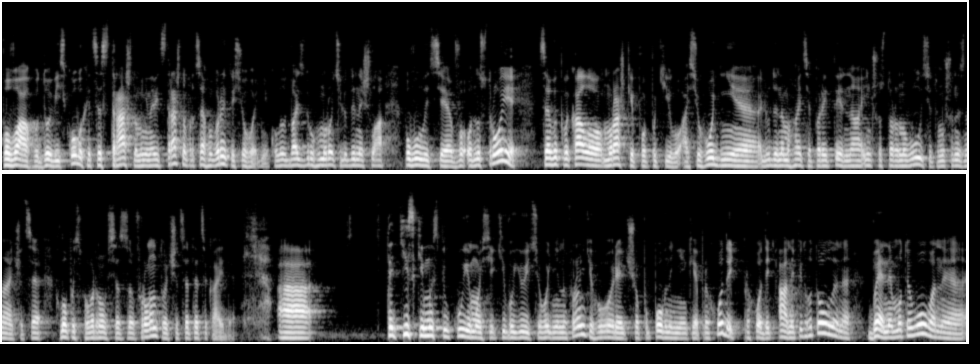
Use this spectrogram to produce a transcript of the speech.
повагу до військових, і це страшно. Мені навіть страшно про це говорити сьогодні. Коли в 22-му році людина йшла по вулиці в однострої, це викликало мурашки по, по тілу. А сьогодні люди намагаються перейти на іншу сторону вулиці, тому що не знають, чи це хлопець повернувся з фронту, чи це ТЦК йде. Те, ті, з ким ми спілкуємось, які воюють сьогодні на фронті, говорять, що поповнення, яке приходить, приходить а не підготовлене, б не мотивоване.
